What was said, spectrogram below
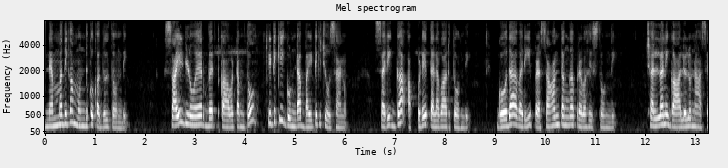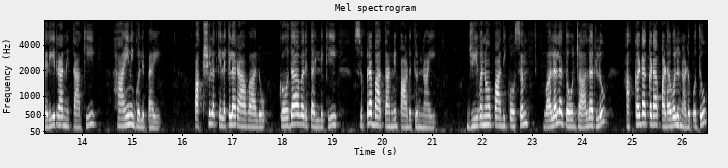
నెమ్మదిగా ముందుకు కదులుతోంది. సైడ్ లోయర్ బెర్త్ కావటంతో కిటికీ గుండా బయటికి చూశాను. సరిగ్గా అప్పుడే తెల్లవారుతోంది. గోదావరి ప్రశాంతంగా ప్రవహిస్తోంది. చల్లని గాలులు నా శరీరాన్ని తాకి హాయిని గొలిపాయి. పక్షుల కిలకిల రావాలు గోదావరి తల్లికి సుప్రభాతాన్ని పాడుతున్నాయి. జీవనోపాధి కోసం వలలతో జాలర్లు అక్కడక్కడ పడవలు నడుపుతూ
